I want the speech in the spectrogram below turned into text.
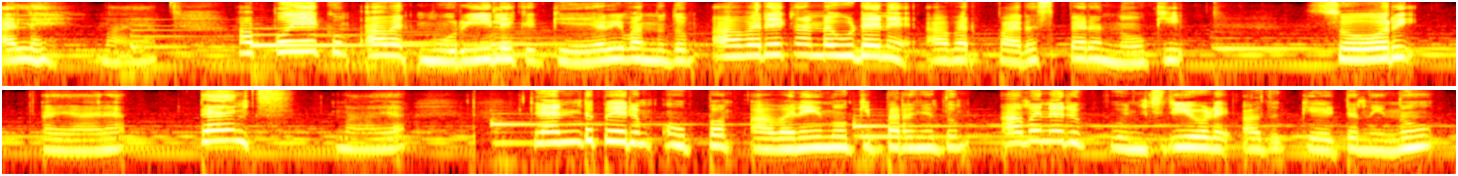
അല്ലേ മായ? അപ്പോഴേക്കും അവൻ മുറിയിലേക്ക് കയറി വന്നതും അവരെ കണ്ട ഉടനെ അവർ പരസ്പരം നോക്കി. സോറി അയാന. താങ്ക്സ് മായ. രണ്ടുപേരും ഒപ്പം അവനെ നോക്കി പറഞ്ഞതും അവനൊരു പുഞ്ചിരിയോടെ അത് കേട്ടു നിന്നു.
